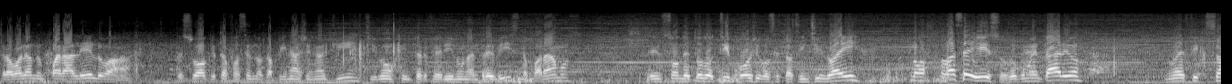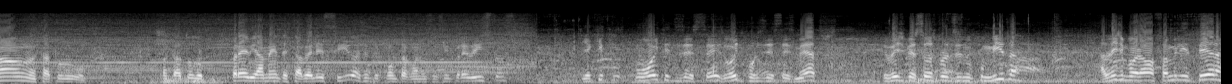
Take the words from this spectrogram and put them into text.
trabalhando em paralelo a pessoal que está fazendo a capinagem aqui, tivemos que interferir numa entrevista, paramos. Tem som de todo tipo, hoje você está sentindo aí. Nossa. Mas é isso, documentário não é ficção, não está tudo, não está tudo previamente estabelecido, a gente conta com esses imprevistos. E aqui com 8 e 16, 8 por 16 metros, eu vejo pessoas produzindo comida, além de morar uma família inteira,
